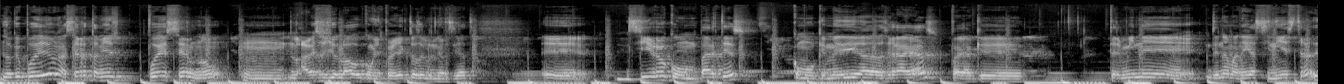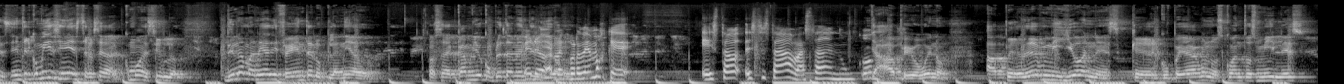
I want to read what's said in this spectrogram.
Lo que pudieron hacer también puede ser, ¿no? Mm, a veces yo lo hago con mis proyectos de la universidad. Eh, cierro con partes, como que medias raras, para que termine de una manera siniestra. Entre comillas siniestra, o sea, ¿cómo decirlo? De una manera diferente a lo planeado. O sea, cambio completamente Pero el recordemos que esto, esto estaba basado en un cómic. Ya, pero bueno, a perder millones que recuperar unos cuantos miles.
